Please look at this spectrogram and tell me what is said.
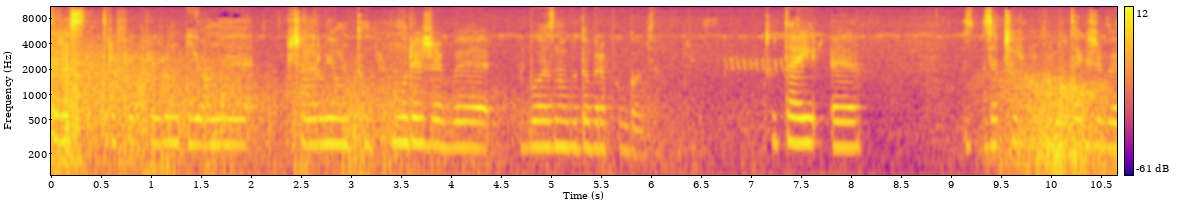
Teraz trafia piorun i one czarują tą chmurę, żeby była znowu dobra pogoda. Tutaj zaczarowano tak, żeby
